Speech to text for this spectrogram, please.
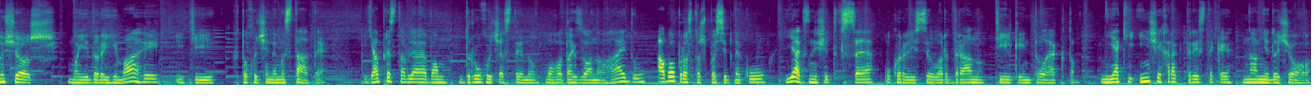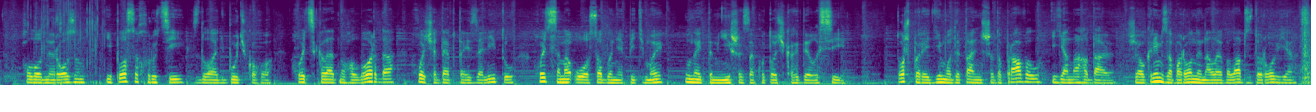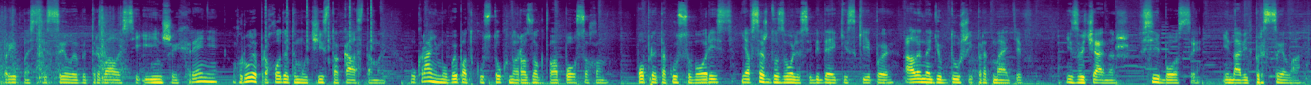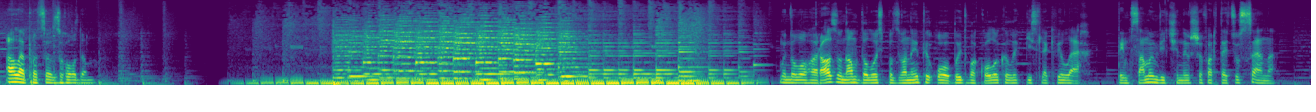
Ну що ж, мої дорогі маги і ті, хто хоче ними стати. Я представляю вам другу частину мого так званого гайду, або просто ж посібнику, як знищити все у королівстві Лордрану тільки інтелектом. Ніякі інші характеристики нам ні до чого. Холодний розум і посох руці здолать будь-кого, хоч скелетного лорда, хоч адепта ізаліту, хоч саме уособлення пітьми у найтемніших закуточках DLC. Тож перейдімо детальніше до правил, і я нагадаю, що окрім заборони на левелап здоров'я, спритності, сили, витривалості і іншої хрені, гру я проходитиму чисто кастами, у крайньому випадку стукну разок два посохом. Попри таку суворість, я все ж дозволю собі деякі скіпи, але не дюб душ і предметів. І звичайно ж, всі боси, і навіть присила, але про це згодом. Минулого разу нам вдалося подзвонити у обидва колоколи після квілех, тим самим відчинивши фортецю Сена,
